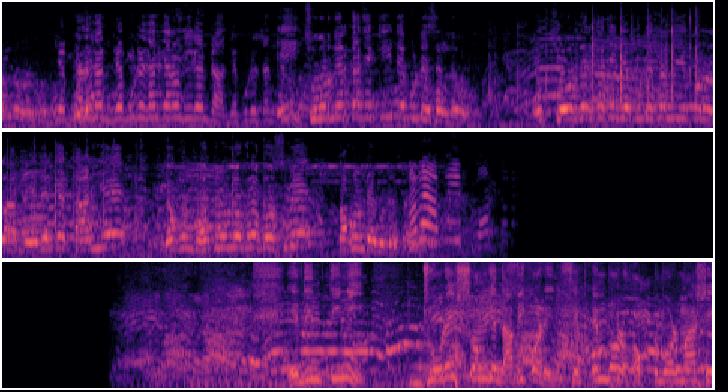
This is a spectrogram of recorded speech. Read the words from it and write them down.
আন্দোলন হবে। ডেপুটেশন কেন দিলেন না? ডেপুটেশন এই চোরদের কাছে কি ডেপুটেশন দেবো? এই চোরদের কাছে ডেপুটেশন দিয়ে কোনো লাভ নেই। এদেরকে তাড়িয়ে যখন ভদ্রলোকরা বসবে তখন ডেপুটেশন এদিন তিনি জোরের সঙ্গে দাবি করেন সেপ্টেম্বর অক্টোবর মাসে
